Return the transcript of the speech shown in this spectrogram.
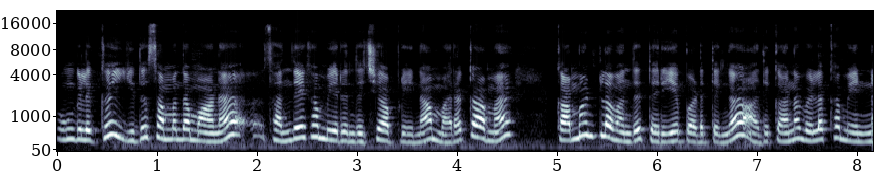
உங்களுக்கு இது சம்மந்தமான சந்தேகம் இருந்துச்சு அப்படின்னா மறக்காமல் கமெண்ட்டில் வந்து தெரியப்படுத்துங்க. அதுக்கான விளக்கம் என்ன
